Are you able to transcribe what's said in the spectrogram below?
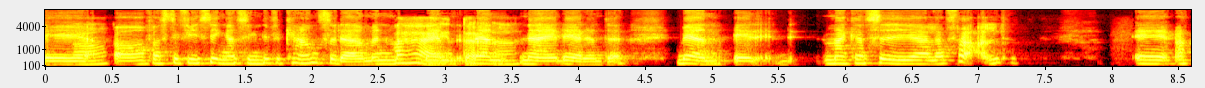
Eh, Ja. ja. fast det finns inga signifikanser där. Men, Nej, men, inte. men, nej, det är det inte. Men eh, man kan säga i alla fall eh, att,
